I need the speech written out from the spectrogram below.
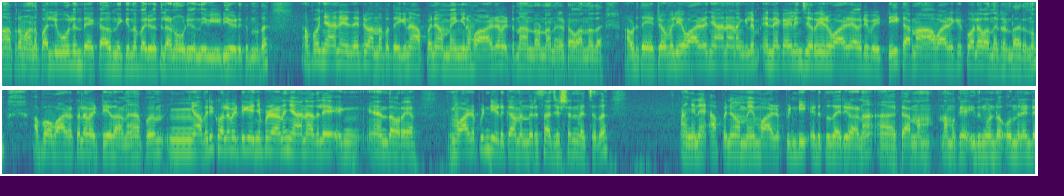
മാത്രമാണ്. പല്ലുപോലും തേക്കാതെ നിൽക്കുന്ന പരുവത്തിലാണ് ഓടി വന്ന് ഈ വീഡിയോ എടുക്കുന്നത്. അപ്പോൾ ഞാൻ എഴുന്നേറ്റ് വന്നപ്പോഴത്തേക്കിന് അപ്പനും അമ്മയും ഇങ്ങനെ വാഴ വെട്ടുന്ന കണ്ടുകൊണ്ടാണ് കേട്ടോ വന്നത്. അവിടുത്തെ ഏറ്റവും വലിയ വാഴ ഞാനാണെങ്കിലും എന്നെക്കായാലും ചെറിയൊരു വാഴ അവർ വെട്ടി. കാരണം ആ വാഴയ്ക്ക് കൊല വന്നിട്ടുണ്ടായിരുന്നു. അപ്പോൾ വാഴക്കൊല വെട്ടിയതാണ്. അപ്പം അവർ കൊല വെട്ടി കഴിഞ്ഞപ്പോഴാണ് ഞാൻ അതിലെ എന്താ പറയുക വാഴപ്പിണ്ടി എടുക്കാമെന്നൊരു സജഷൻ വെച്ചത്. അങ്ങനെ അപ്പനും അമ്മയും വാഴപ്പിണ്ടി എടുത്ത് തരികയാണ് കാരണം നമുക്ക് ഇതും കൊണ്ട് ഒന്ന് രണ്ട്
